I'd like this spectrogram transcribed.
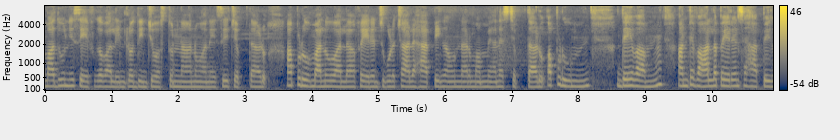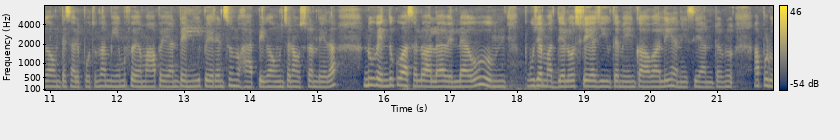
మధుని సేఫ్గా వాళ్ళ ఇంట్లో దించి వస్తున్నాను అనేసి చెప్తాడు. అప్పుడు మను వాళ్ళ పేరెంట్స్ కూడా చాలా హ్యాపీగా ఉన్నారు మమ్మీ అనేసి చెప్తాడు. అప్పుడు దేవ అంటే వాళ్ళ పేరెంట్స్ హ్యాపీగా ఉంటే సరిపోతుందా? మేము మా పే అంటే నీ పేరెంట్స్ నువ్వు హ్యాపీగా ఉంచని అవసరం లేదా? నువ్వెందుకు అసలు అలా వెళ్ళావు? పూజ మధ్యలో శ్రేయ జీవితం ఏం కావాలి అనేసి అంటాడు అప్పుడు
